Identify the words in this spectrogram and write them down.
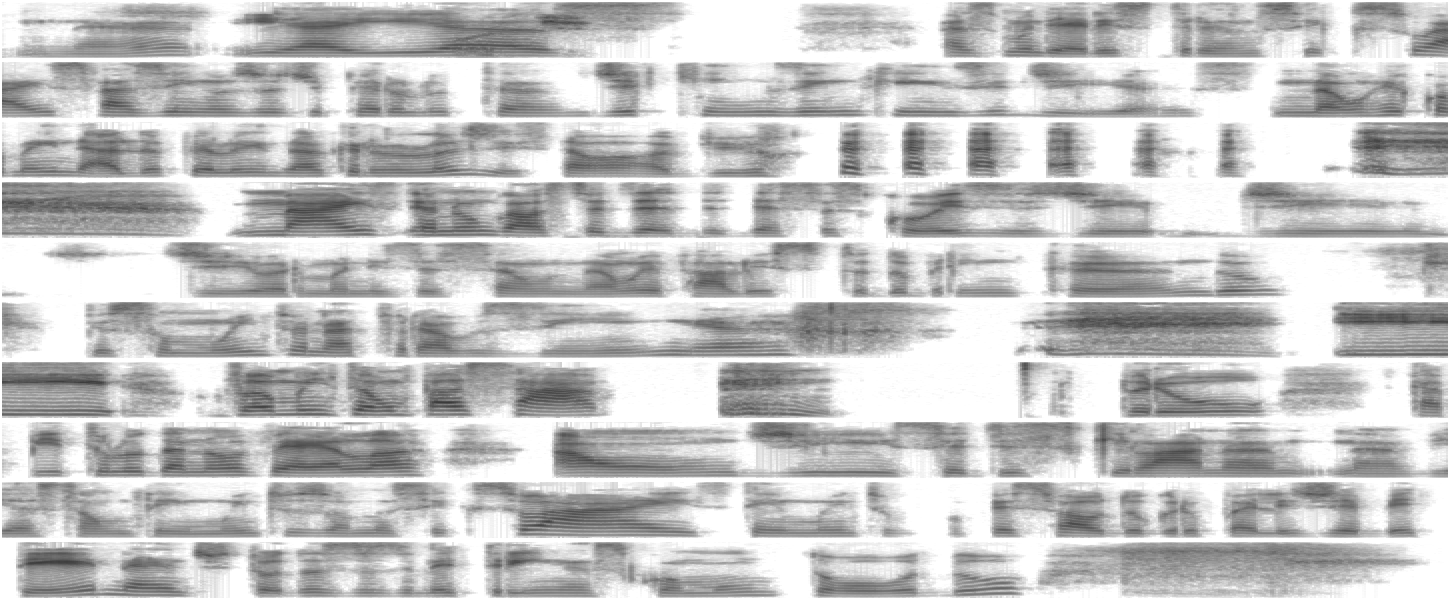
né? E aí Forte. as, as mulheres transexuais fazem uso de Perlutan de 15 em 15 dias. Não recomendado pelo endocrinologista, óbvio. Mas eu não gosto de- de- dessas coisas de, de, de hormonização, não. Eu falo isso tudo brincando. Eu sou muito naturalzinha. E vamos então passar para o capítulo da novela, onde você disse que lá na, na aviação tem muitos homossexuais, tem muito pessoal do grupo LGBT, né, de todas as letrinhas como um todo.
